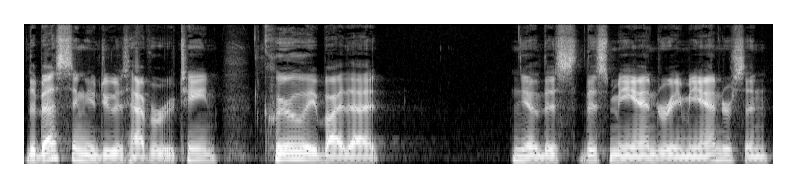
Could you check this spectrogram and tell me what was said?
the best thing to do is have a routine. Clearly, by that, you know, this this meandering meanderson,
